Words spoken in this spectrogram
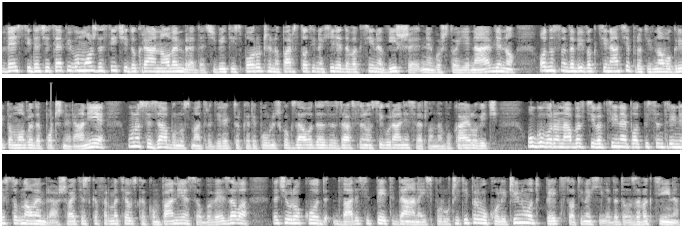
Vesti da će cepivo možda stići do kraja novembra, da će biti isporučeno par stotina hiljada vakcina više nego što je najavljeno, odnosno da bi vakcinacija protiv novog gripa mogla da počne ranije, unose zabunu, smatra direktorka Republičkog zavoda za zdravstveno osiguranje Svetlana Vukajlović. Ugovor o nabavci vakcina je potpisan 13. novembra, a švajcarska farmaceutska kompanija se obavezala da će u roku od 25 dana isporučiti prvu količinu od 500 hiljada doza vakcina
